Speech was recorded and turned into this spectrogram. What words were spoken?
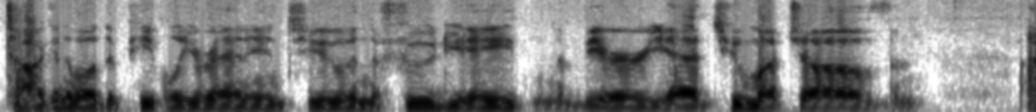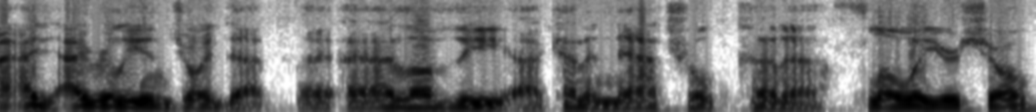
talking about the people you ran into and the food you ate and the beer you had too much of, and I, I I really enjoyed that. I, I love the uh, kind of natural kind of flow of your show,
